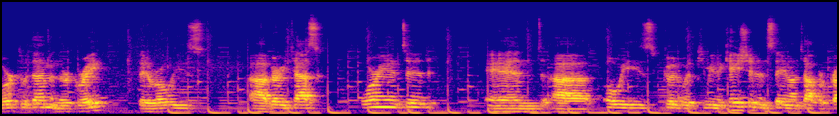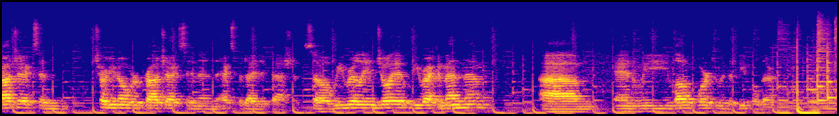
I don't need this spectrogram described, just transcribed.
worked with them and they're great. They're always uh, very task oriented and uh, always good with communication and staying on top of projects and turning over projects in an expedited fashion. So we really enjoy it. We recommend them. Um, and we love working with the people there.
